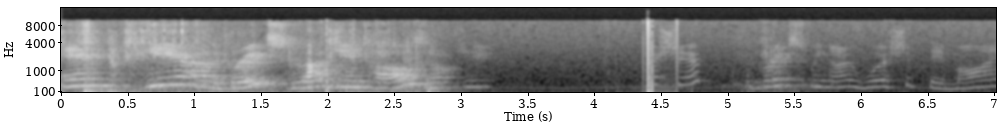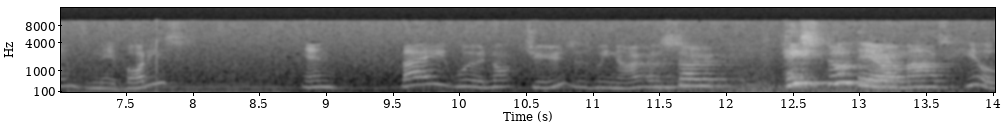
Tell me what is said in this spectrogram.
And here are the Greeks, who are Gentiles, not Jews. Worship, the Greeks we know worship their minds and their bodies. And they were not Jews, as we know. And so he stood there on Mars Hill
